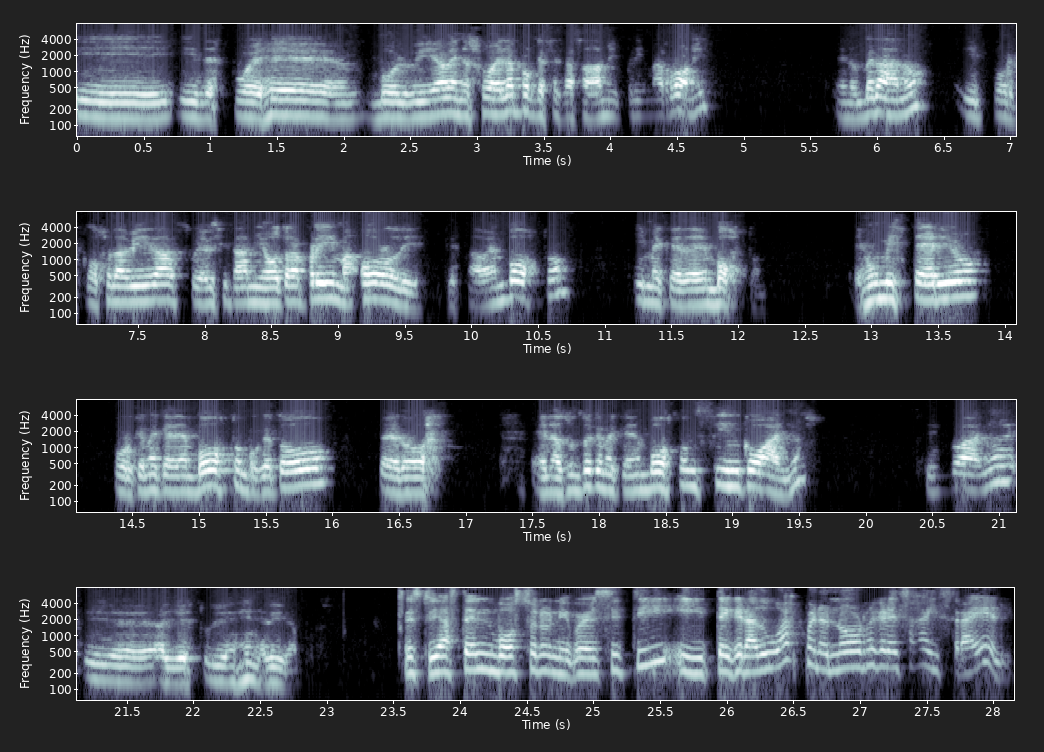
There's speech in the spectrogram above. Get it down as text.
y, después eh, volví a Venezuela porque se casaba mi prima Ronnie en un verano y por cosa de la vida fui a visitar a mi otra prima, Orly, que estaba en Boston y me quedé en Boston. Es un misterio por qué me quedé en Boston, por qué todo, pero el asunto es que me quedé en Boston cinco años, cinco años, y eh, allí estudié ingeniería. Estudiaste en Boston University y te gradúas, pero no regresas a Israel.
